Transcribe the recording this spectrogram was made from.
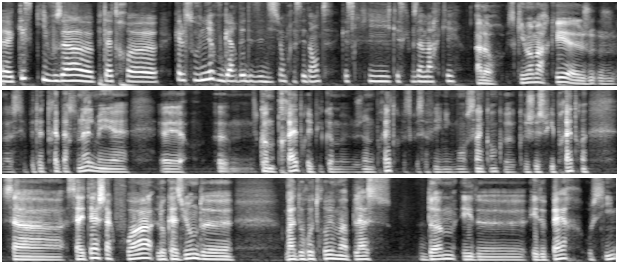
Euh, qu'est-ce qui vous a euh, peut-être. Euh, quel souvenir vous gardez des éditions précédentes? Qu'est-ce qui, qu'est-ce qui vous a marqué? Alors, ce qui m'a marqué, c'est peut-être très personnel, mais comme prêtre et puis comme jeune prêtre, parce que ça fait uniquement cinq ans que, que je suis prêtre, ça, ça a été à chaque fois l'occasion de, bah, de retrouver ma place d'homme et de, et de père aussi,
